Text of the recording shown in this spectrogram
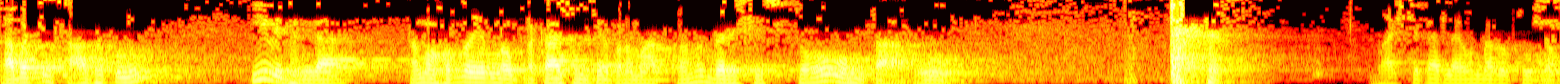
కాబట్టి సాధకులు ఈ విధంగా తమ హృదయంలో ప్రకాశించే పరమాత్మను దర్శిస్తూ ఉంటారు. భాష్యకారులు ఏమన్నారో చూద్దాం.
